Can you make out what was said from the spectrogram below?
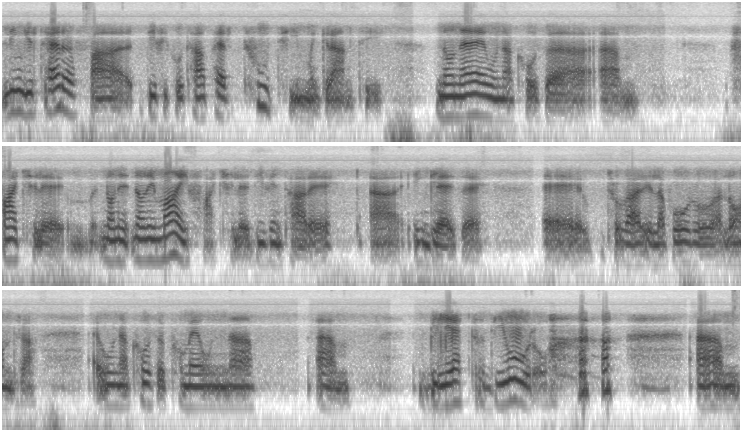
l'Inghilterra fa difficoltà per tutti i migranti, non è una cosa um, facile, non è, non è, mai facile diventare uh, inglese e trovare lavoro a Londra, è una cosa come un uh, um, biglietto di oro. um,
